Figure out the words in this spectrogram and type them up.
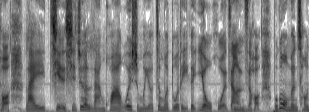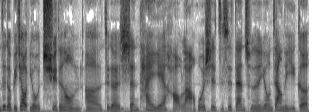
哈、嗯、来解析这个兰花为什么有这么多的一个诱惑这样子哈。嗯、不过我们从这个比较有趣的那种呃，这个生态也好啦，或是只是单纯的用这样的一个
